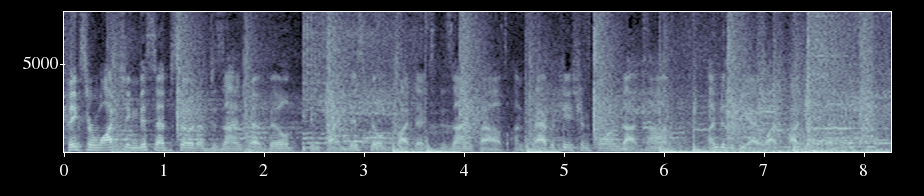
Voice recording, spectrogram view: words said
Thanks for watching this episode of Design Cut Build. You can find this build project's design files on fabricationforum.com under the DIY project section.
